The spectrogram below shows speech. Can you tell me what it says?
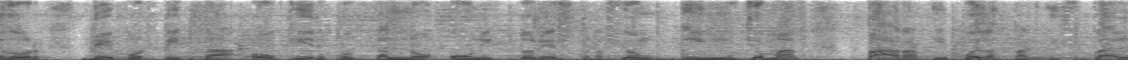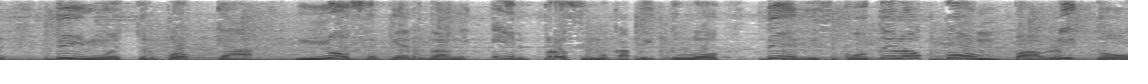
deportista o quieres contarnos una historia de superación y mucho más para que puedas participar de nuestro podcast. No se pierdan el próximo capítulo de Discútelo con Pablito.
